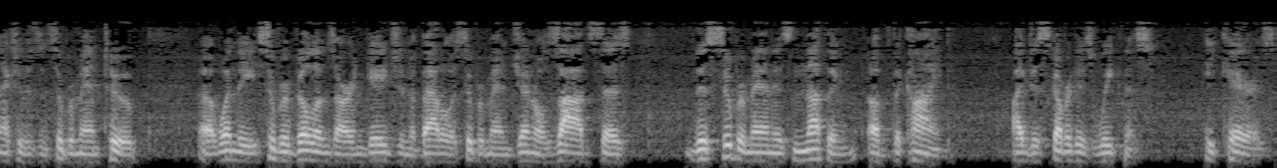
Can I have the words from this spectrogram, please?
Actually, this is in Superman 2. Uh, when the supervillains are engaged in a battle with Superman, General Zod says, This Superman is nothing of the kind. I've discovered his weakness. He cares.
